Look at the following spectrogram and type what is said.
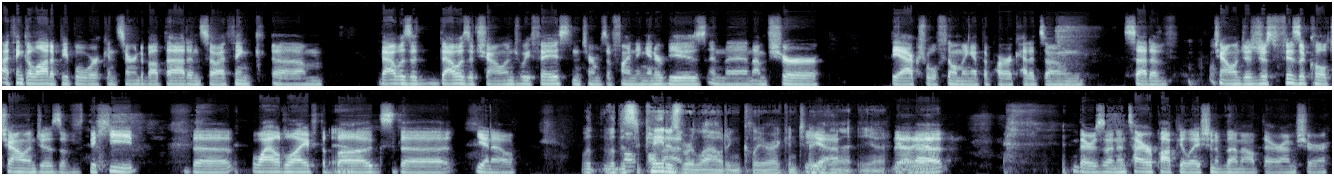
I think a lot of people were concerned about that, and so I think um, that was a that was a challenge we faced in terms of finding interviews, and then I'm sure the actual filming at the park had its own set of challenges, just physical challenges of the heat, the wildlife, the bugs, the you know. Well, well the all- all cicadas that. were loud and clear. I can tell Yeah. you that. Yeah. Yeah, that, there's an entire population of them out there, I'm sure.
